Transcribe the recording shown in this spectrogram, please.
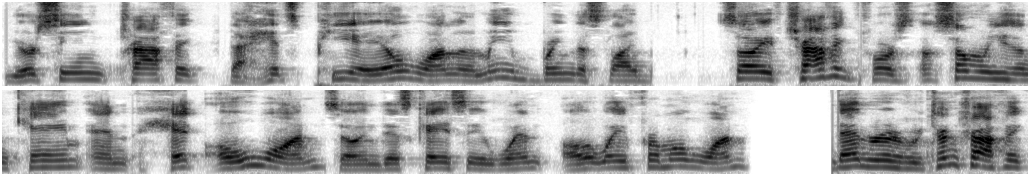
you're seeing traffic that hits PA01. Let me bring the slide. So if traffic for some reason came and hit 01, so in this case it went all the way from 01, then return traffic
